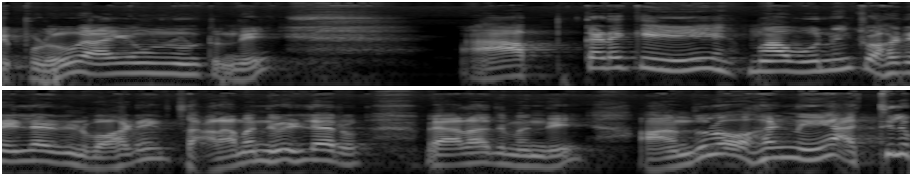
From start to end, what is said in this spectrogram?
ఇప్పుడు అలాగే ఉండి ఉంటుంది. అక్కడికి మా ఊరి నుంచి ఒకడు వెళ్ళాడండి. ఒకడేంటి చాలామంది వెళ్ళారు వేలాది మంది. అందులో ఒకడిని అత్తిలి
